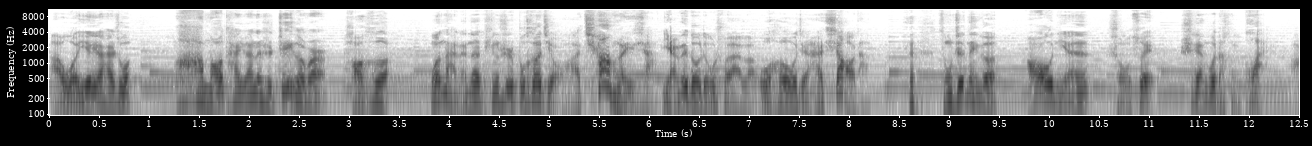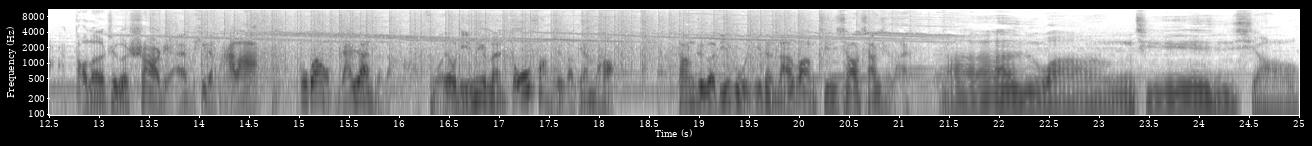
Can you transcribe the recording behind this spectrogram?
啊，我爷爷还说啊，茅台原来是这个味儿，好喝。我奶奶呢平时不喝酒啊，呛了一下，眼泪都流出来了。我和我姐还笑她。总之那个熬年守岁，时间过得很快啊。到了这个十二点，噼里啪啦，不光我们家院子的啊，左右邻居们都放这个鞭炮。当这个李谷一的《难忘今宵》响起来，难忘今宵，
